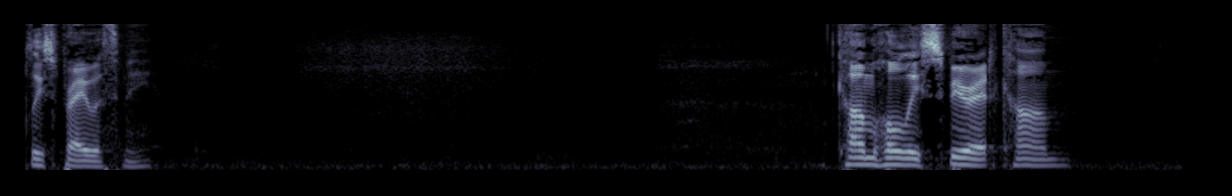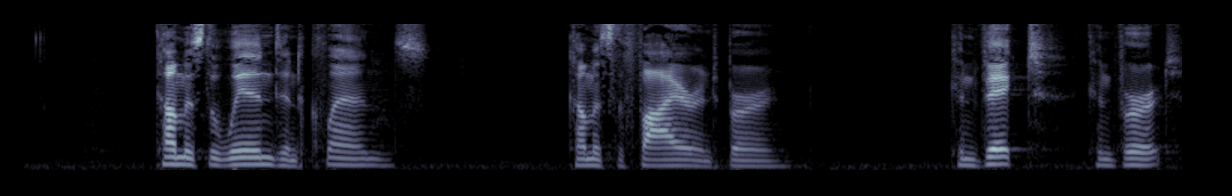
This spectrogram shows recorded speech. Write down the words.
Please pray with me. Come, Holy Spirit, come. Come as the wind and cleanse. Come as the fire and burn. Convict, convert,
